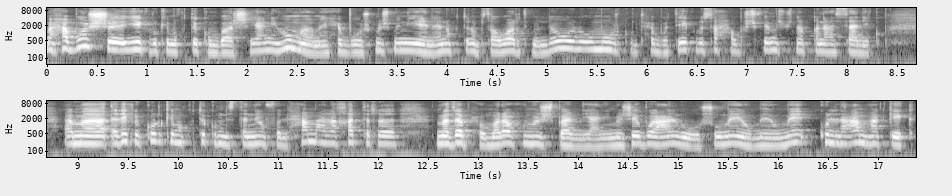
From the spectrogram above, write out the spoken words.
ما حبوش ياكلوا كيما قلت لكم برشا. يعني هما ما يحبوش مش مني أنا. أنا قلت لهم صورت من الأول وأموركم. تحبوا تاكلوا صحوا بالشفاء مش باش نبقى نعس عليكم أما هذاك الكل كما قلت لكم نستناو في اللحم على خاطر ما ذبحوا ما روحوا من الجبل يعني ما جابوا العلوش وما وما وما كل عام هكاك.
